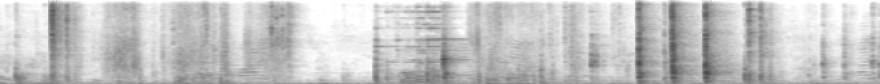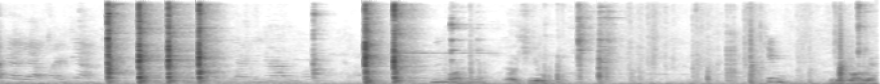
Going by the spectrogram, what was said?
ตัดกล่องเนาะ กล่องได้เหรอ ตัดกล่อง อืมกล่องนี่เอาชิมคิมดูออกเลย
